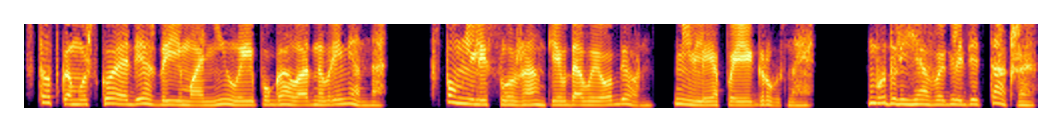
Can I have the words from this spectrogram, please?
Стопка мужской одежды и манила, и пугала одновременно. Вспомнились служанки вдовы Оберн, нелепые и грузные. Буду ли я выглядеть так же?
